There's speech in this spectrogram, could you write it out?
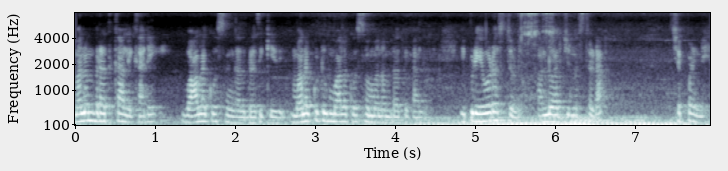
మనం బ్రతకాలి కానీ వాళ్ళ కోసం కాదు బ్రతికేది. మన కుటుంబాల కోసం మనం బ్రతకాలి. ఇప్పుడు ఎవడొస్తాడు? అల్లు అర్జున్ వస్తాడా? చెప్పండి.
